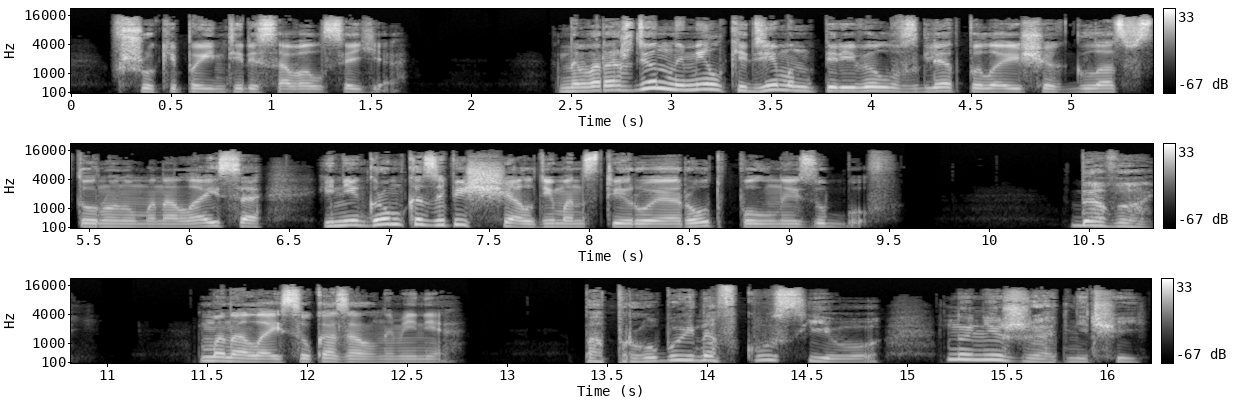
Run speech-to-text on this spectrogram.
— в шоке поинтересовался я. Новорожденный мелкий демон перевел взгляд пылающих глаз в сторону Монолайса и негромко запищал, демонстрируя рот полный зубов. «Давай, Монолайс указал на меня. «Попробуй на вкус его, но не жадничай,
